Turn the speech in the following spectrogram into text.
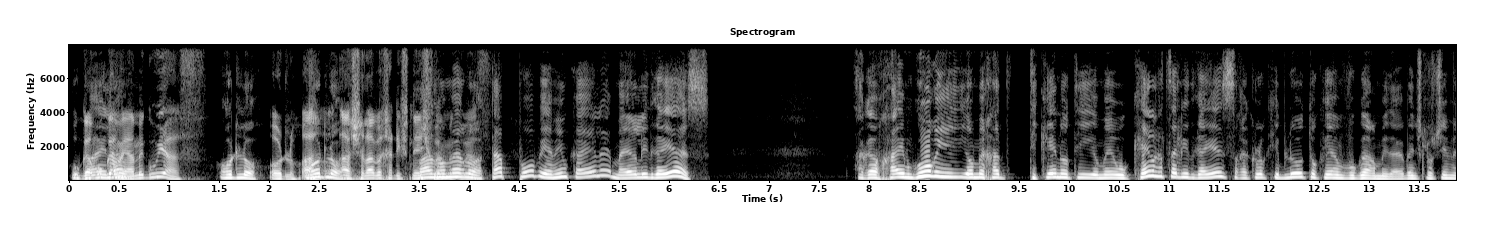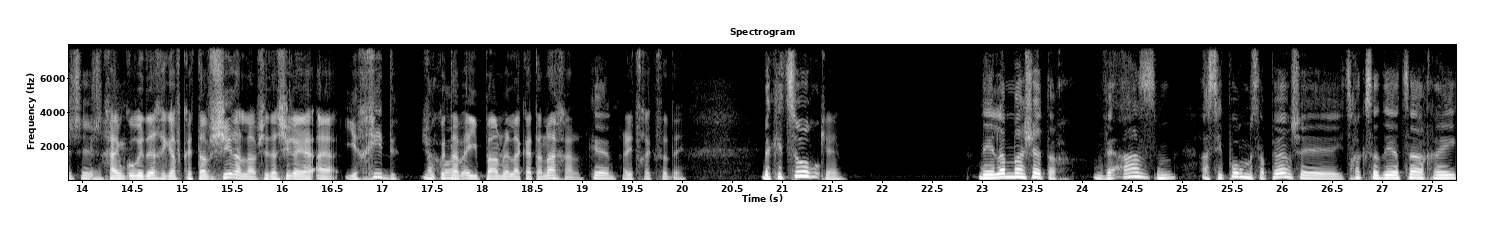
הוא גם בא הוא גם היה מגויס. עוד לא. עוד לא. עוד אה, לא. אה, שלב אחד לפני ואז שהוא הוא היה אומר לו, מגויס. אתה פה בימים כאלה, מהר להתגייס. אגב, חיים גורי יום אחד תיקן אותי, אומר, הוא כן רצה להתגייס, רק לא קיבלו אותו כי הוא היה מבוגר מדי, היה בן 36. חיים גורי דרך אגב כתב שיר עליו, שזה השיר היחיד שהוא נכון. כתב אי פעם ללהקת הנחל, כן. על יצחק שדה. בקיצור, כן. נעלם מהשטח. ואז הסיפור מספר שיצחק שדה יצא אחרי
